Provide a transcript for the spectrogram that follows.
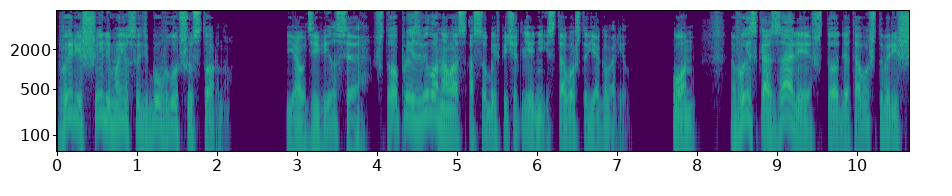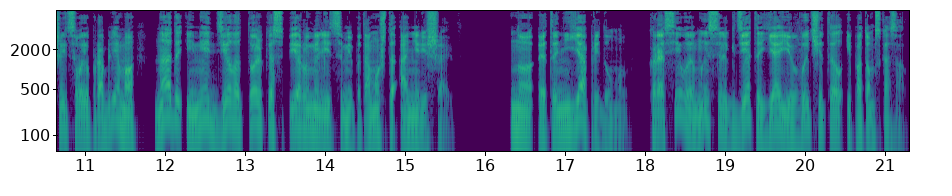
«Вы решили мою судьбу в лучшую сторону». Я удивился, что произвело на вас особое впечатление из того, что я говорил. Он. Вы сказали, что для того, чтобы решить свою проблему, надо иметь дело только с первыми лицами, потому что они решают. Но это не я придумал. Красивая мысль, где-то я ее вычитал и потом сказал.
